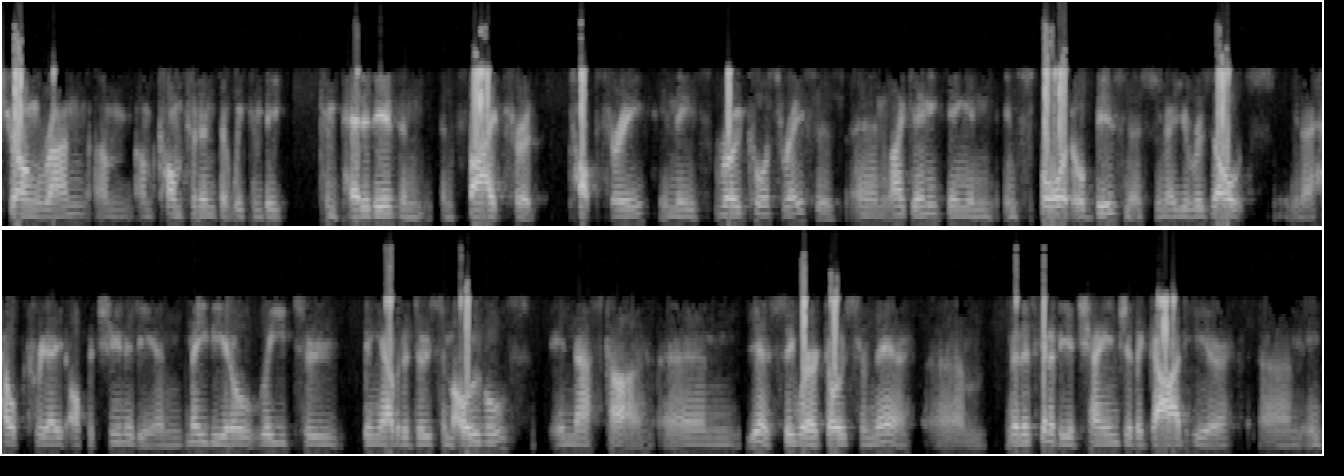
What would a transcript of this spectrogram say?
strong run. I'm I'm confident that we can be competitive and, and fight for top three in these road course races. And like anything in, in sport or business, you know, your results, you know, help create opportunity and maybe it'll lead to being able to do some ovals in NASCAR and yeah, see where it goes from there. Um, you know, there's going to be a change of the guard here um, in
